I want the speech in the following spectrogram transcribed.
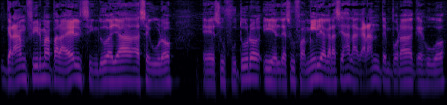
gran firma para él, sin duda ya aseguró eh, su futuro y el de su familia gracias a la gran temporada que jugó.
